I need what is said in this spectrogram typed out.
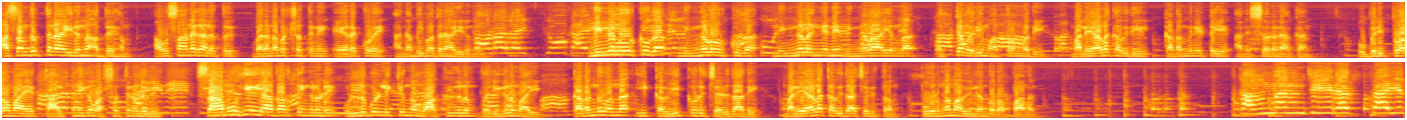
അസംതൃപ്തനായിരുന്ന അദ്ദേഹം അവസാന കാലത്ത് ഭരണപക്ഷത്തിന് ഏറെക്കുറെ അനഭിമതനായിരുന്നു. നിങ്ങൾ ഓർക്കുക നിങ്ങൾ ഓർക്കുക നിങ്ങൾ എങ്ങനെ നിങ്ങളായെന്ന ഒറ്റ വരി മാത്രം മതി. മലയാള കവിതയിൽ കടമ്മിനിട്ടയെ അനശ്വരനാക്കാൻ. ഉപരിപ്ലവമായ കാൽപ്പനിക വർഷത്തിനൊടുവിൽ സാമൂഹിക യാഥാർത്ഥ്യങ്ങളുടെ ഉള്ളുപൊള്ളിക്കുന്ന വാക്കുകളും വരികളുമായി കടന്നുവന്ന ഈ കവിയെക്കുറിച്ച് എഴുതാതെ മലയാള കവിതാ ചരിത്രം പൂർണമാവില്ലെന്നുറപ്പാണ് കണ്ണഞ്ചിരട്ടയിൽ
